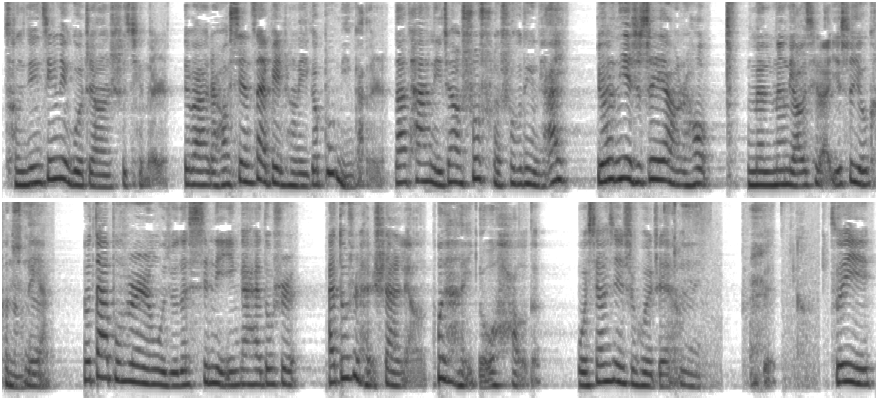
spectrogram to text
曾经经历过这样的事情的人，对吧？然后现在变成了一个不敏感的人，那他你这样说出来，说不定你哎，原来你也是这样，然后 你们能聊起来也是有可能的呀。就大部分人，我觉得心里应该还都是还都是很善良，会很友好的，我相信是会这样。对，对。所以，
